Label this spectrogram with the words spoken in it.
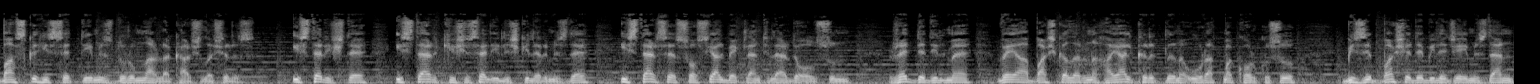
baskı hissettiğimiz durumlarla karşılaşırız. İster işte, ister kişisel ilişkilerimizde, isterse sosyal beklentilerde olsun, reddedilme veya başkalarını hayal kırıklığına uğratma korkusu bizi baş edebileceğimizden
